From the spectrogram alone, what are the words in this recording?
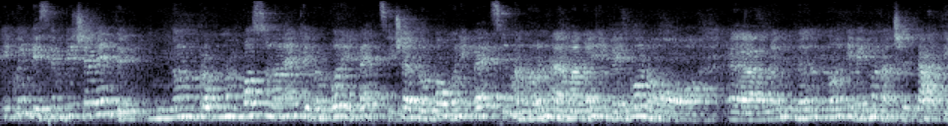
e quindi semplicemente non, non, possono neanche proporre i pezzi, cioè propongono i pezzi ma non, ma non, gli, vengono, eh, non gli vengono accettati.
